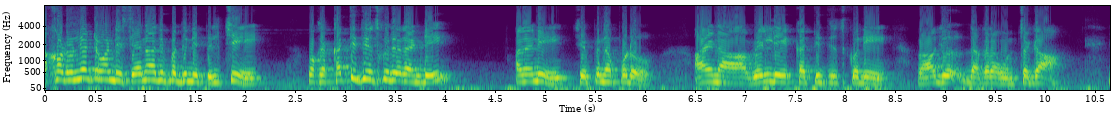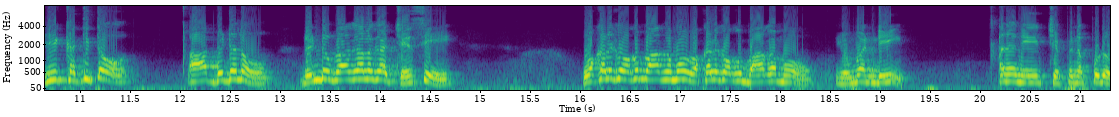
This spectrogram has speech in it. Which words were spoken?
అక్కడ ఉన్నటువంటి సేనాధిపతిని పిలిచి ఒక కత్తి తీసుకుని రండి అని చెప్పినప్పుడు ఆయన వెళ్ళి కత్తి తీసుకొని రాజు దగ్గర ఉంచగా ఈ కత్తితో ఆ బిడ్డను రెండు భాగాలుగా చేసి ఒకరికి ఒక భాగము ఒకరికి ఒక భాగము ఇవ్వండి అని చెప్పినప్పుడు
